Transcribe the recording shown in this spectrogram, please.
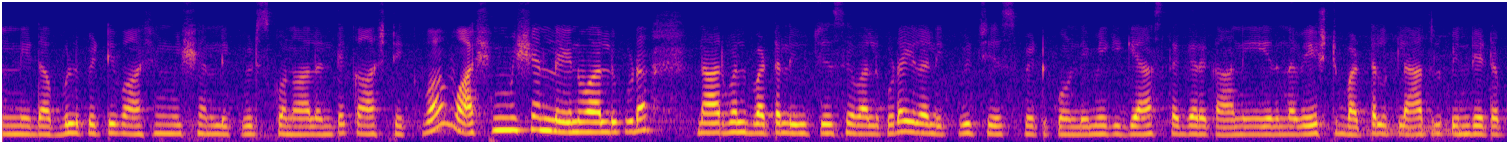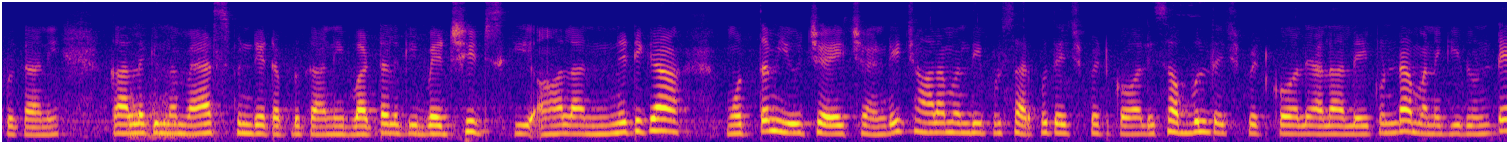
అన్ని డబ్బులు పెట్టి వాషింగ్ మిషన్ లిక్విడ్స్ కొనాలంటే కాస్ట్ ఎక్కువ. వాషింగ్ మిషన్ లేని వాళ్ళు కూడా నార్మల్ బట్టలు యూజ్ చేసే వాళ్ళు కూడా ఇలా లిక్విడ్ చేసి పెట్టుకోండి. మీకు గ్యాస్ దగ్గర కానీ ఏదైనా వేస్ట్ బట్టలు క్లాత్లు పిండేటప్పుడు కానీ కాళ్ళ కింద మ్యాట్స్ పిండేటప్పుడు కానీ బట్టలకి బెడ్షీట్స్కి అలా అన్నిటిగా మొత్తం యూజ్ యూజ్ చేయొచ్చండి చాలామంది ఇప్పుడు సర్పు తెచ్చిపెట్టుకోవాలి సబ్బులు తెచ్చిపెట్టుకోవాలి అలా లేకుండా మనకి ఇది ఉంటే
